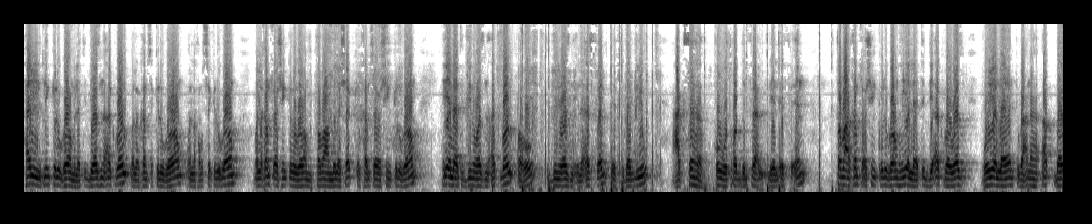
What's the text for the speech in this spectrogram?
هل ال 2 كيلو جرام اللي هتدي وزن أكبر ولا ال 5 كيلو جرام ولا 15 كيلو جرام ولا 25 كيلو جرام؟ طبعا بلا شك ال 25 كيلو جرام هي اللي هتديني وزن أكبر أهو تديني وزن إلى أسفل FW عكسها قوة رد الفعل اللي هي ال FN طبعا 25 كيلو جرام هي اللي هتدي أكبر وزن وهي اللي هينتج عنها أكبر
